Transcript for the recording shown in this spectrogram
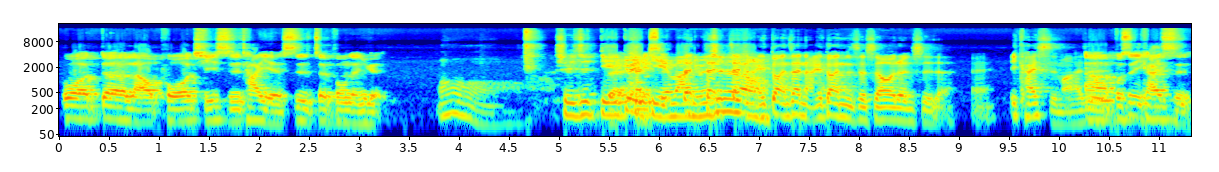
我的老婆其实她也是政风人员哦。所以是叠对叠吗？你们是在哪一段，在哪一段的时候认识的？哎，一开始吗？还是？呃，不是一开始，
